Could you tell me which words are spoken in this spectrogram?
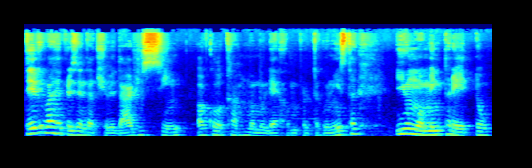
Teve uma representatividade, sim, ao colocar uma mulher como protagonista e um homem preto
